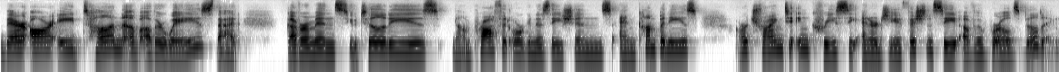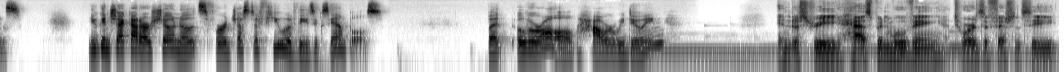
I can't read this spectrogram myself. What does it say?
There are a ton of other ways that Governments, utilities, nonprofit organizations, and companies are trying to increase the energy efficiency of the world's buildings. You can check out our show notes for just a few of these examples. But overall, how are we doing? Industry has been moving towards efficiency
